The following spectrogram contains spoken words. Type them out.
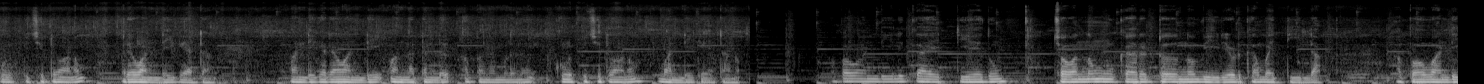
കുളിപ്പിച്ചിട്ട് വേണം ഒരു വണ്ടി കയറ്റാൻ. വണ്ടി കയറ്റാൻ വണ്ടി വന്നിട്ടുണ്ട്. അപ്പോൾ നമ്മളിത് കുളിപ്പിച്ചിട്ട് വേണം വണ്ടി കയറ്റാൻ അപ്പോൾ വണ്ടിയിൽ കയറ്റിയതും ചുവന്ന മൂക്കാറിട്ടതൊന്നും വീഡിയോ എടുക്കാൻ പറ്റിയില്ല. അപ്പോൾ വണ്ടി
